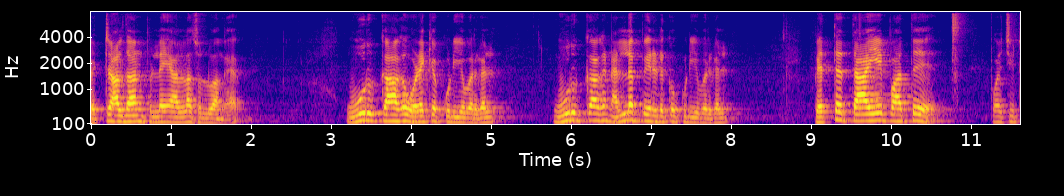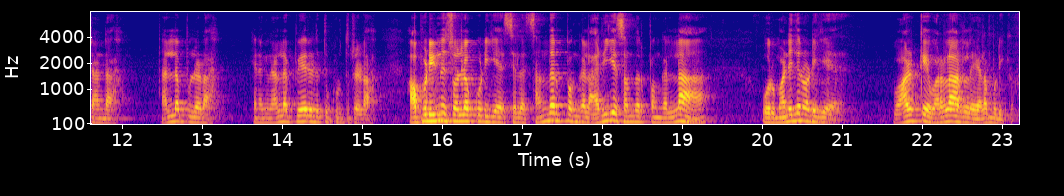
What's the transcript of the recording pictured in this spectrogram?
பெற்றால்தான் பிள்ளையால்லாம் சொல்லுவாங்க. ஊருக்காக உழைக்கக்கூடியவர்கள் ஊருக்காக நல்ல பேர் எடுக்கக்கூடியவர்கள் பெத்த தாயே பார்த்து போச்சுட்டான்டா நல்ல புள்ளடா எனக்கு நல்ல பேர் எடுத்து கொடுத்துட்டடா அப்படின்னு சொல்லக்கூடிய சில சந்தர்ப்பங்கள் அரிய சந்தர்ப்பங்கள்லாம் ஒரு மனிதனுடைய வாழ்க்கை வரலாறில் இடம் பிடிக்கும்.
